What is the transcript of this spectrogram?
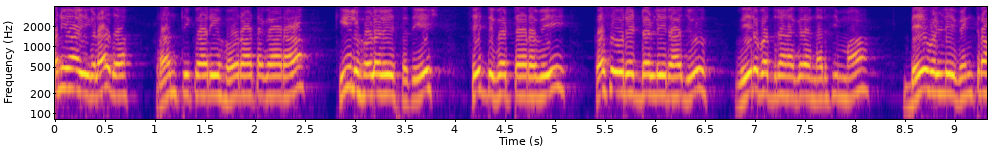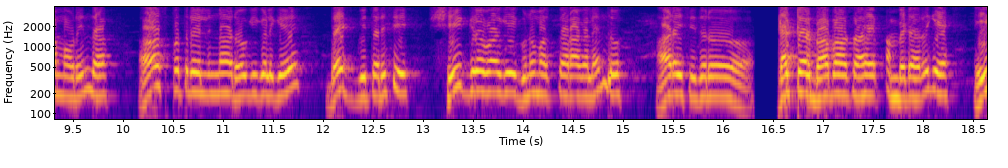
ಅನುಯಾಯಿಗಳಾದ ಕ್ರಾಂತಿಕಾರಿ ಹೋರಾಟಗಾರ ಕೀಲುಹೊಳಲೆ ಸತೀಶ್ ಸಿದ್ದಘಟ್ಟ ರವಿ ಕಸೂರೆಡ್ಡಳ್ಳಿ ರಾಜು, ವೀರಭದ್ರನಗರ ನರಸಿಂಹ, ಬೇವಳ್ಳಿ ವೆಂಕಟರಾಮ್ ಅವರಿಂದ ಆಸ್ಪತ್ರೆಯಲ್ಲಿನ ರೋಗಿಗಳಿಗೆ ಬ್ರೆಡ್ ವಿತರಿಸಿ ಶೀಘ್ರವಾಗಿ ಗುಣಮುಕ್ತರಾಗಲೆಂದು ಹಾರೈಸಿದರು. ಡಾಕ್ಟರ್ ಬಾಬಾ ಸಾಹೇಬ್ ಅಂಬೇಡ್ಕರ್ ಅವರಿಗೆ ಈ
